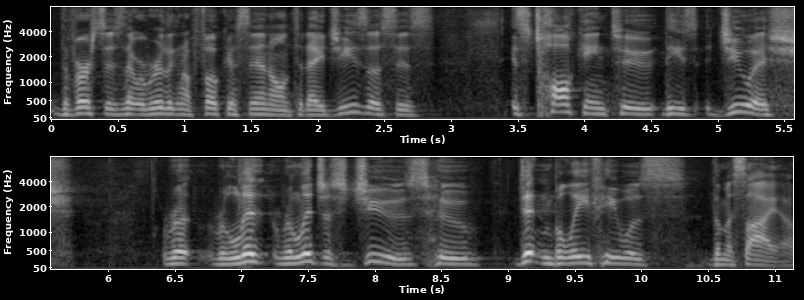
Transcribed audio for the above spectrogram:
the verses that we're really going to focus in on today, Jesus is, is talking to these Jewish, re, religious Jews who didn't believe he was the Messiah.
